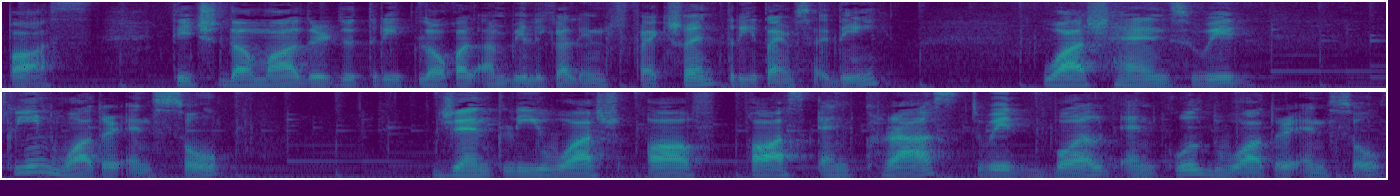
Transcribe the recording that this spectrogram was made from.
pus. Teach the mother to treat local umbilical infection three times a day. Wash hands with clean water and soap. Gently wash off pus and crust with boiled and cooled water and soap.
